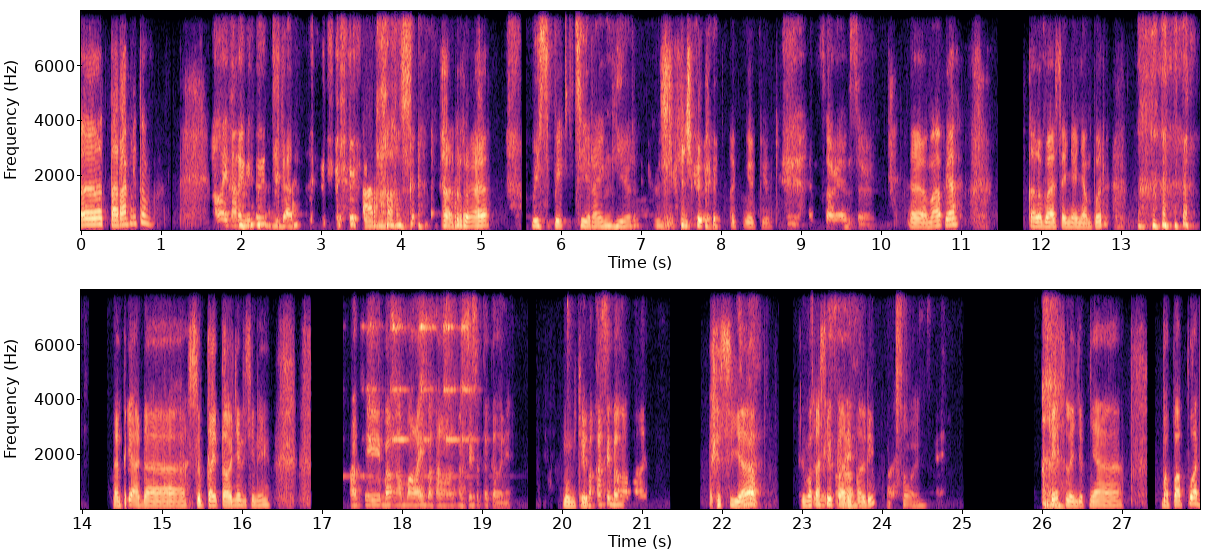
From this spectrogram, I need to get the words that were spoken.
Eh, Tarang itu Oh, ya tarang itu jidat. Arang. Tarang. We speak Cireng here. Oke oke. Sorry, I'm sorry. Eh, maaf ya kalau bahasanya nyampur. Nanti ada subtitlenya di sini Nanti Bang Amalai bakal ngasih subtitlenya. mungkin. Terima kasih Bang Amalai. Siap. Terima kasih Sudah. Rivaldi. Ya. Oke, selanjutnya Bapak Puan.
